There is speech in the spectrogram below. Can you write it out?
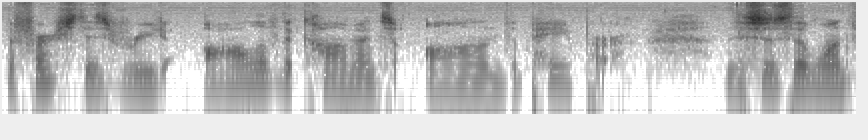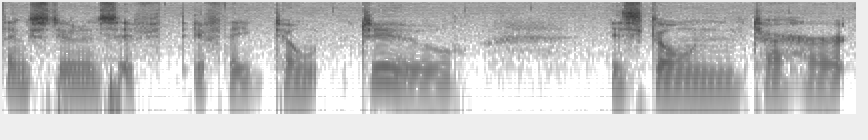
The first is read all of the comments on the paper. This is the one thing students, if, if they don't do, is going to hurt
